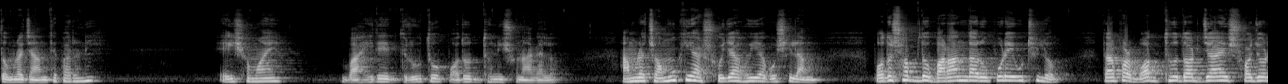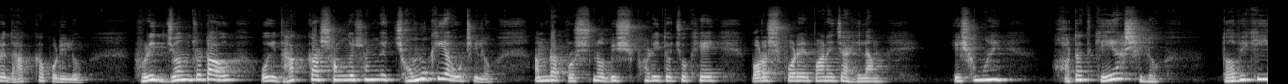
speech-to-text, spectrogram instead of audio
তোমরা জানতে পারনি? এই সময় বাহিরে দ্রুত পদধ্বনি শোনা গেল। আমরা চমকিয়া সোজা হইয়া বসিলাম। পদশব্দ বারান্দার উপরে উঠিল, তারপর বদ্ধ দরজায় সজোরে ধাক্কা পড়িল। হৃদযন্ত্রটাও ওই ধাক্কার সঙ্গে সঙ্গে চমকিয়া উঠিল। আমরা প্রশ্ন বিস্ফোরিত চোখে পরস্পরের পানে চাহিলাম, এ সময় হঠাৎ কে আসিল? তবে কি?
